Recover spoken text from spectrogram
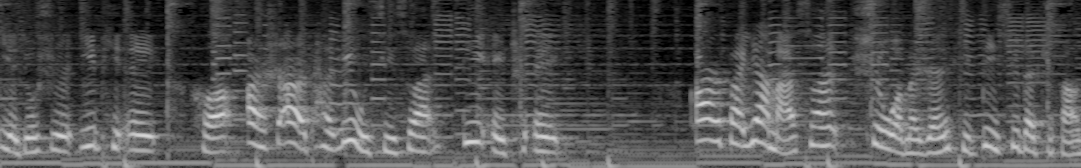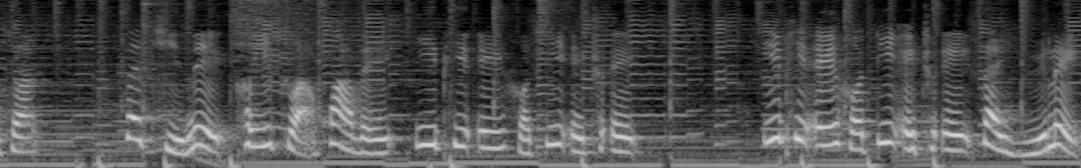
也就是 EPA 和二十二碳六烯酸 DHA。阿尔法亚麻酸是我们人体必需的脂肪酸，在体内可以转化为 EPA 和 DHA。EPA 和 DHA 在鱼类，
